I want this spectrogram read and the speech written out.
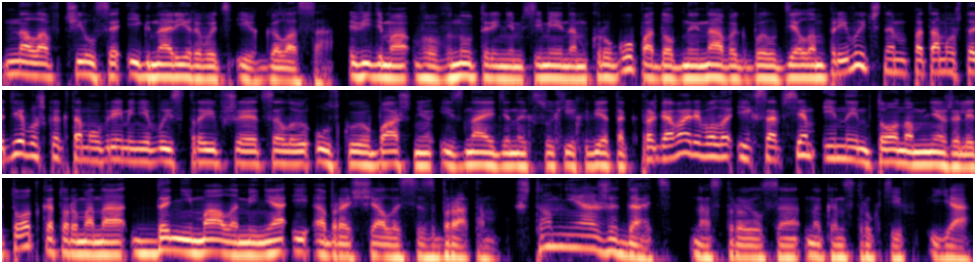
наловчился игнорировать их голоса. Видимо, в внутреннем семейном кругу подобный навык был делом привычным, потому что девушка, к тому времени выстроившая целую узкую башню из найденных сухих веток, проговаривала их совсем иным тоном, нежели тот, которым она донимала меня и обращалась с братом. «Что мне ожидать?» — настроился на конструктив я.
